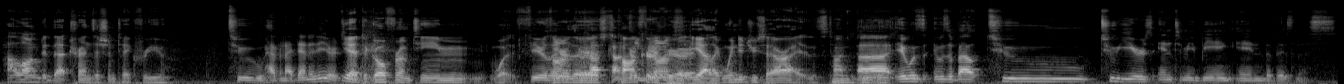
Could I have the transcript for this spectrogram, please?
How long did that transition take for you? To have an identity or to, Yeah, to go from team what Fearless- Fearless, Con- Conquer, Conquer, Conquer. Yeah, like when did you say, all right, it's time to do Uh, this? it was it was about two two years into me being in the business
